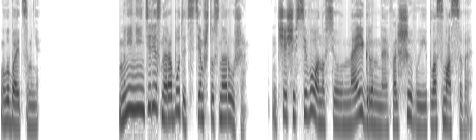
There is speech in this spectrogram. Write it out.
Улыбается мне. Мне не интересно работать с тем, что снаружи. Чаще всего оно все наигранное, фальшивое и пластмассовое.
